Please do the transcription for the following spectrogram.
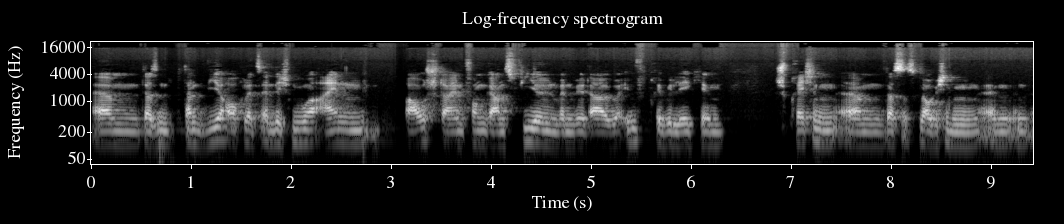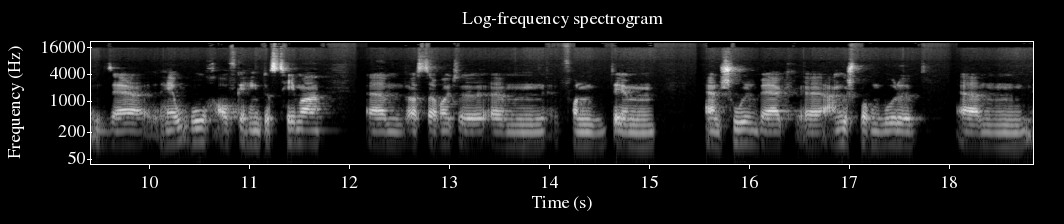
ähm, da sind dann wir auch letztendlich nur ein Baustein von ganz vielen, wenn wir da über Impfprivilegien sprechen. Ähm, das ist, glaube ich, ein, ein, ein sehr hoch aufgehängtes Thema, ähm, was da heute ähm, von dem Herrn Schulenberg äh, angesprochen wurde. Ähm,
